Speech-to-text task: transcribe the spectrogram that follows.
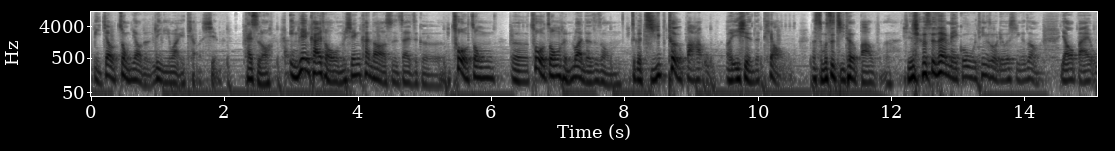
比较重要的另外一条线，开始喽。影片开头，我们先看到的是在这个错综呃错综很乱的这种这个吉特巴舞，呃，一些人在跳舞。那什么是吉特巴舞呢？其实就是在美国舞厅所流行的这种摇摆舞，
